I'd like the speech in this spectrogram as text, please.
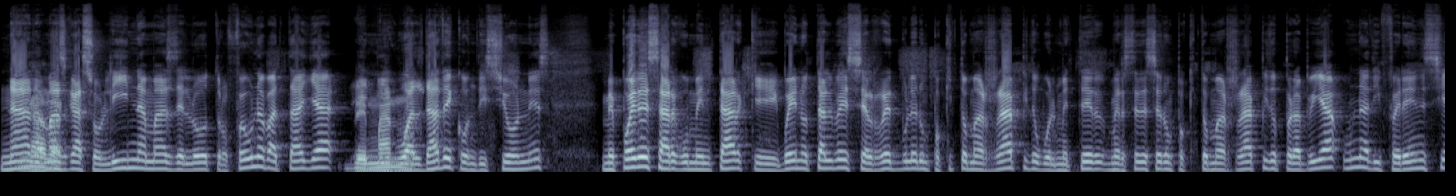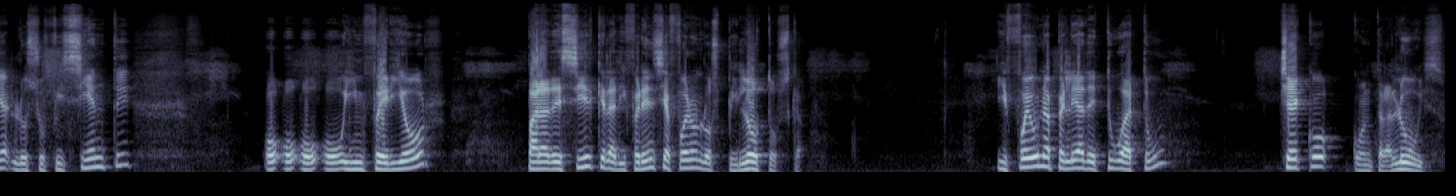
nada, Nada. más gasolina, más del otro. Fue una batalla De en igualdad de condiciones. Me puedes argumentar que, bueno, tal vez el Red Bull era un poquito más rápido o el meter Mercedes era un poquito más rápido, pero había una diferencia lo suficiente o, o- o- o inferior para decir que la diferencia fueron los pilotos. cabrón. Y fue una pelea de tú a tú, Checo contra Lewis.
